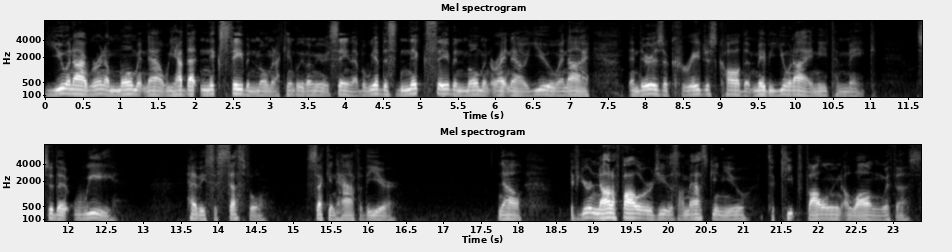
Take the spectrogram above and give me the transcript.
You and I, we're in a moment now. We have that Nick Saban moment. I can't believe I'm even saying that, but we have this Nick Saban moment right now, you and I. And there is a courageous call that maybe you and I need to make so that we have a successful second half of the year. Now, if you're not a follower of Jesus, I'm asking you to keep following along with us.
